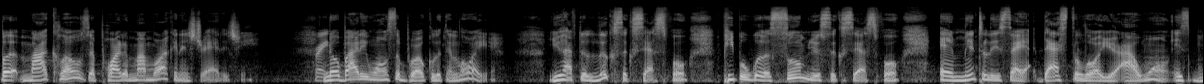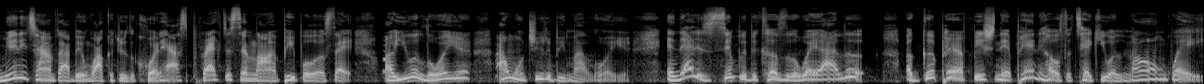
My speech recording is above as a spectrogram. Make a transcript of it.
But my clothes are part of my marketing strategy. Right. Nobody wants a broke looking lawyer. You have to look successful. People will assume you're successful and mentally say, that's the lawyer I want. It's many times I've been walking through the courthouse practicing law and people will say, Are you a lawyer? I want you to be my lawyer. And that is simply because of the way I look. A good pair of fishnet pantyhose will take you a long way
